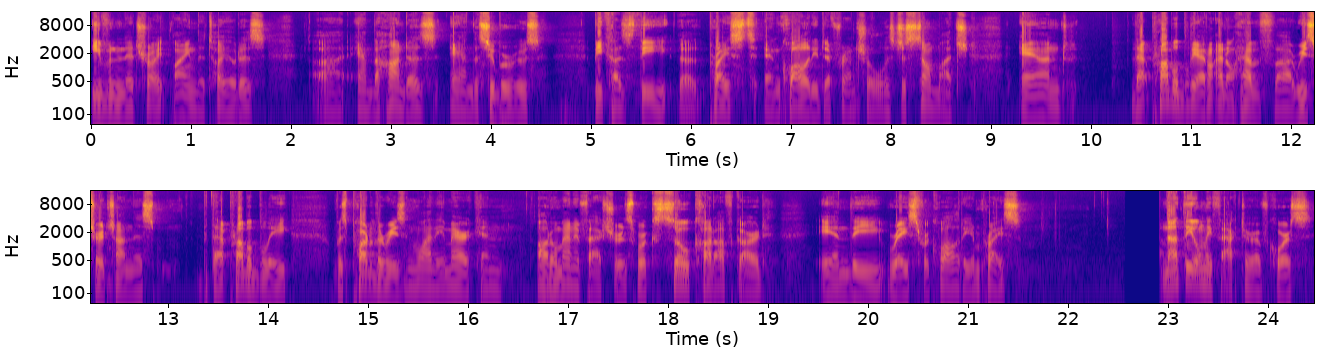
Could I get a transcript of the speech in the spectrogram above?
even in Detroit, buying the Toyotas uh, and the Hondas and the Subarus because the the price and quality differential was just so much, and that probably I don't I don't have uh, research on this, but that probably was part of the reason why the American auto manufacturers were so caught off guard in the race for quality and price. Not the only factor, of course,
